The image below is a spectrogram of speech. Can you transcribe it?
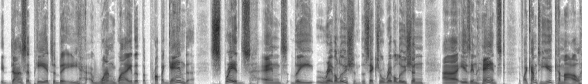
It does appear to be one way that the propaganda spreads and the revolution, the sexual revolution, uh, is enhanced. If I come to you, Kamal,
